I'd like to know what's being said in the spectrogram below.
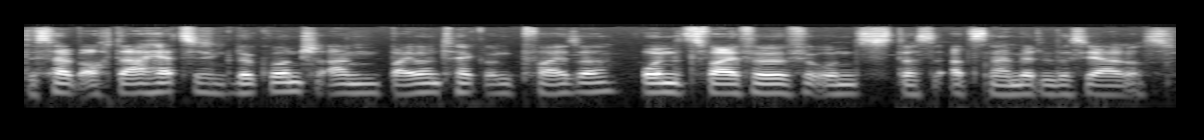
Deshalb auch da herzlichen Glückwunsch an BioNTech und Pfizer. Ohne Zweifel für uns das Arzneimittel des Jahres.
